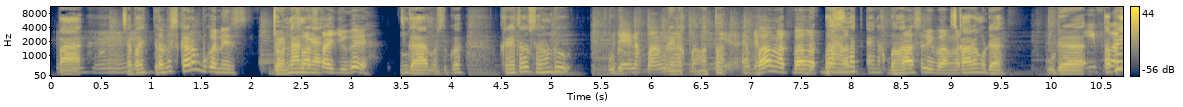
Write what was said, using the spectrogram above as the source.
pak. Mhm. Siapa? Tapi sekarang bukan nih Jonan ya. juga ya? Enggak maksud gue kereta tuh sekarang tuh udah enak banget udah enak banget pak. Iya, udah. banget banget Udah banget enak banget. Asli banget. Sekarang udah udah Even tapi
